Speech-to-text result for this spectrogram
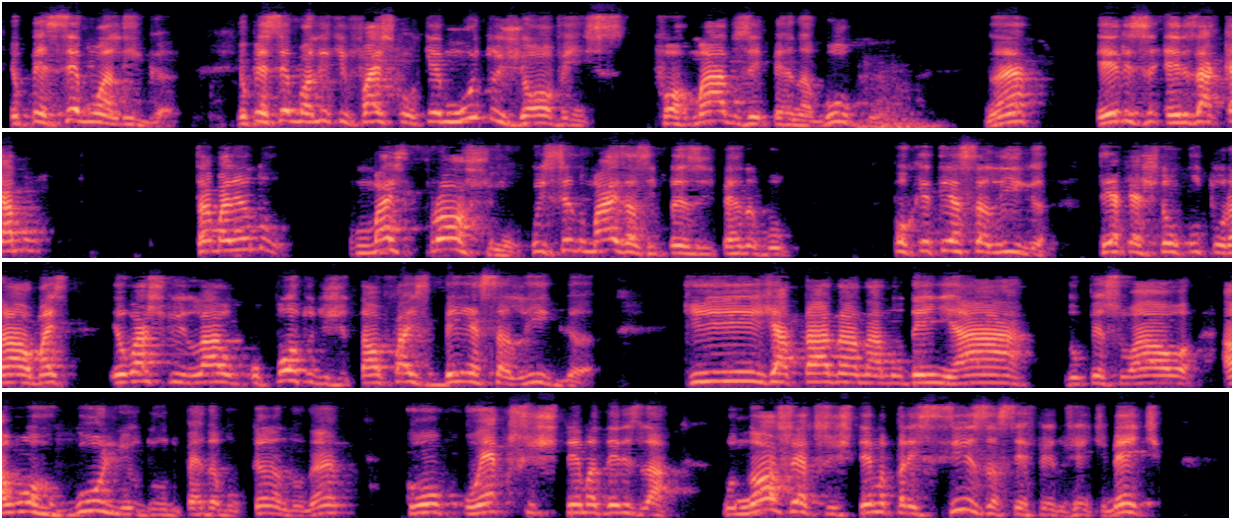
Eu percebo uma liga. Eu percebo ali que faz com que muitos jovens formados em Pernambuco, né, eles, eles acabam trabalhando mais próximo, conhecendo mais as empresas de Pernambuco, porque tem essa liga, tem a questão cultural, mas eu acho que lá o, o Porto Digital faz bem essa liga, que já está no DNA do pessoal, há um orgulho do, do pernambucano né, com o ecossistema deles lá. O nosso ecossistema precisa ser feito urgentemente,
